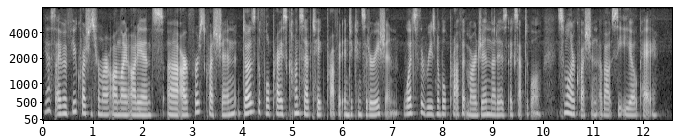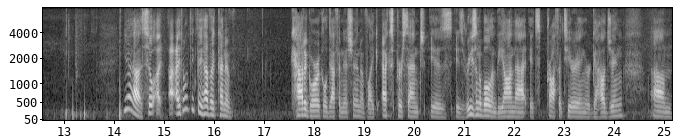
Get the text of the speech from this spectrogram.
Yes, I have a few questions from our online audience. Uh, our first question Does the full price concept take profit into consideration? What's the reasonable profit margin that is acceptable? Similar question about CEO pay. Yeah, so I, I don't think they have a kind of categorical definition of like X percent is, is reasonable and beyond that it's profiteering or gouging. Um,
